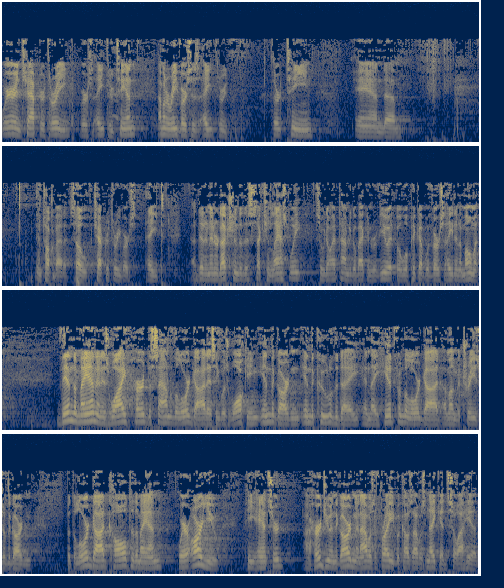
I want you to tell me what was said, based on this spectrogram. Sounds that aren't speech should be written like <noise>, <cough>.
We're in chapter 3, verse 8 through 10. I'm going to read verses 8 through 13 and um, then talk about it. So, chapter 3, verse 8. I did an introduction to this section last week, so we don't have time to go back and review it, but we'll pick up with verse 8 in a moment. Then the man and his wife heard the sound of the Lord God as he was walking in the garden in the cool of the day, and they hid from the Lord God among the trees of the garden. But the Lord God called to the man, Where are you? He answered, I heard you in the garden and I was afraid because I was naked, so I hid.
